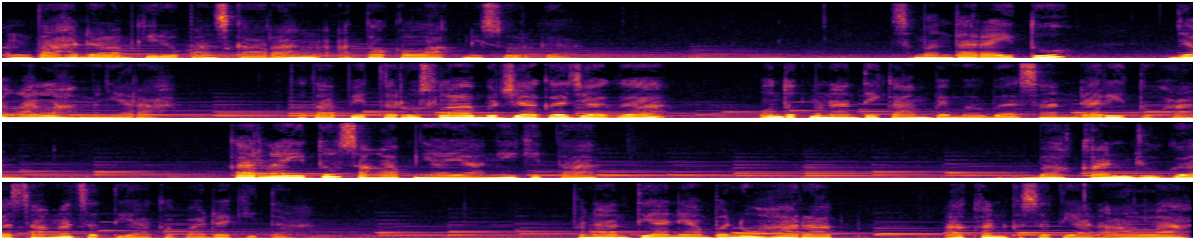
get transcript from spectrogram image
entah dalam kehidupan sekarang atau kelak di surga. Sementara itu, janganlah menyerah, tetapi teruslah berjaga-jaga untuk menantikan pembebasan dari Tuhan. Karena itu sangat menyayangi kita bahkan juga sangat setia kepada kita. Penantian yang penuh harap akan kesetiaan Allah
